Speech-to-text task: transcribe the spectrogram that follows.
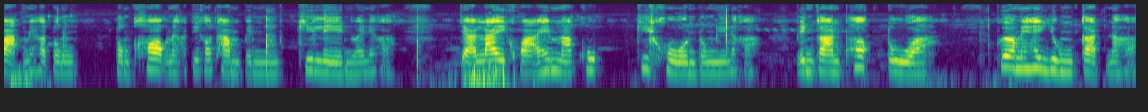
ปักเนี่ยค่ะ ตรงตรงคอกนะคะ ที่เขาทำเป็นขี้เลนไว้เนี่ยค่ะ จะไล่ควายให้มาคุกที่โคนตรงนี้นะคะ เป็นการพอกตัว เพื่อไม่ให้ยุงกัดนะคะ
